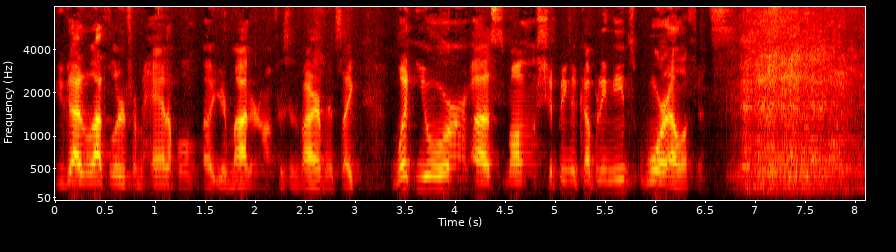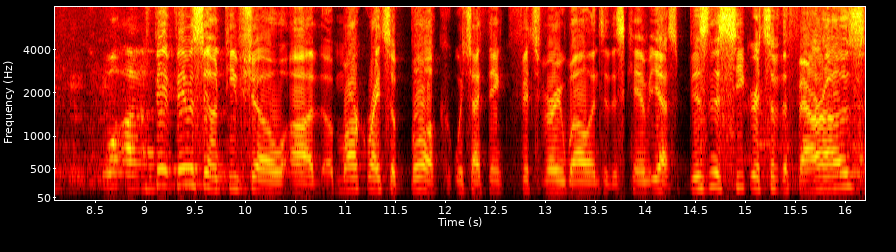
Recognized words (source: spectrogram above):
you got a lot to learn from Hannibal about your modern office environments. Like what your uh, small shipping company needs: war elephants. Well, uh, famously on Peep Show, uh, Mark writes a book which I think fits very well into this camp. Yes, Business Secrets of the Pharaohs.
